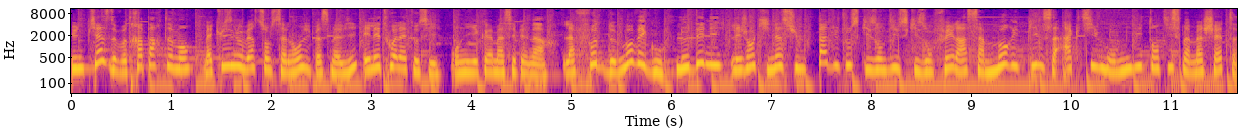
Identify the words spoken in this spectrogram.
Une pièce de votre appartement. Ma cuisine ouverte sur le salon, j'y passe ma vie. Et les toilettes aussi. On y est quand même assez peinard. La faute de mauvais goût. Le déni. Les gens qui n'assument pas du tout ce qu'ils ont dit ou ce qu'ils ont fait là, ça m'horripile, ça active mon militantisme à machette.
